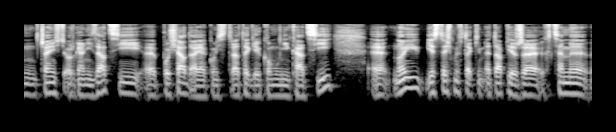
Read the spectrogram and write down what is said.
mm, część organizacji e, posiada jakąś strategię komunikacji, no i jesteśmy w takim etapie, że chcemy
